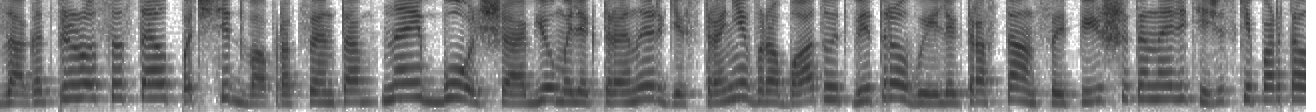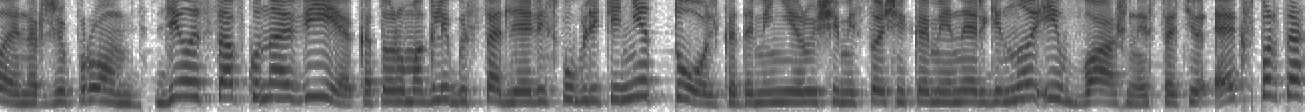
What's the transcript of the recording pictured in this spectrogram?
За год прирост составил почти 2%. Наибольший объем электроэнергии в стране вырабатывают ветровые электростанции, пишет аналитический портал EnergyProm. Делать ставку на ВИА, которые могли бы стать для республики не только доминирующими источниками энергии, но и важной статью экспорта,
